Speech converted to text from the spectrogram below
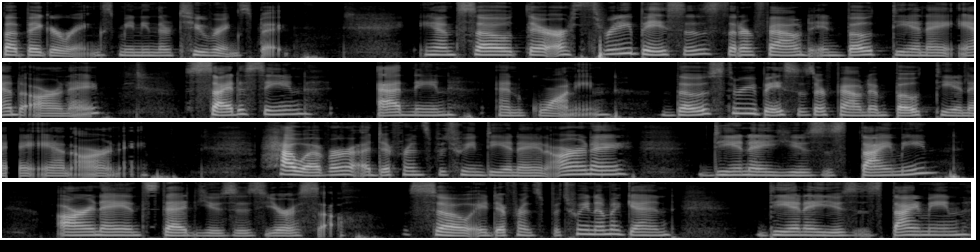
but bigger rings, meaning they're two rings big. And so there are three bases that are found in both DNA and RNA cytosine, adenine, and guanine. Those three bases are found in both DNA and RNA. However, a difference between DNA and RNA, DNA uses thymine, RNA instead uses uracil. So a difference between them again, DNA uses thymine,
